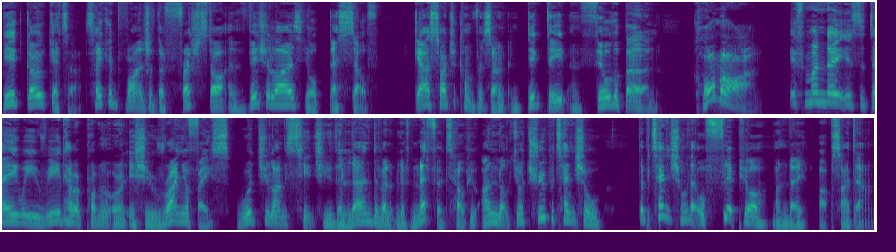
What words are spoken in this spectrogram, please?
Be a go getter, take advantage of the fresh start, and visualize your best self. Get outside your comfort zone and dig deep and feel the burn. Come on! If Monday is the day where you really have a problem or an issue right in your face, would you like me to teach you the Learn, Develop, Live method to help you unlock your true potential the potential that will flip your Monday upside down.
